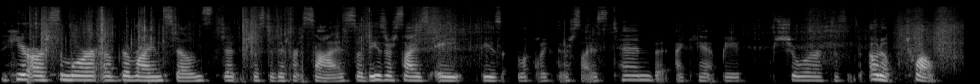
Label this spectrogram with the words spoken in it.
Here are some more of the rhinestones, just a different size. So these are size 8. These look like they're size 10, but I can't be sure. because Oh, no, 12.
